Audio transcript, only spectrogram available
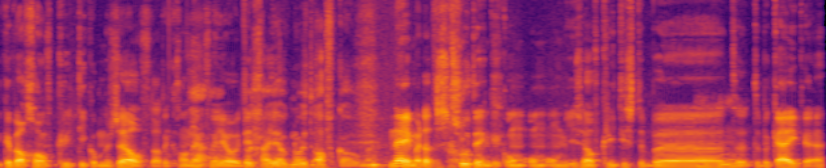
Ik heb wel gewoon kritiek op mezelf, dat ik gewoon ja denk van, joh, dit... ga je dit- ook nooit afkomen. Nee, maar dat is goed, denk ik, om, om, om jezelf kritisch te, be, Mhm. te, te bekijken. hè.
